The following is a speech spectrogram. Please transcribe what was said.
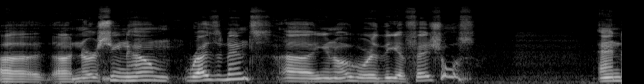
nursing home residents you know who are the officials and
